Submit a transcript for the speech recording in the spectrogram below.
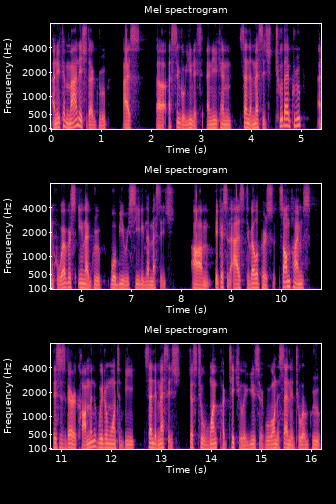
and you can manage that group as uh, a single unit, and you can send a message to that group, and whoever's in that group will be receiving the message. Um, because as developers, sometimes this is very common. We don't want to be send a message just to one particular user. We want to send it to a group.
